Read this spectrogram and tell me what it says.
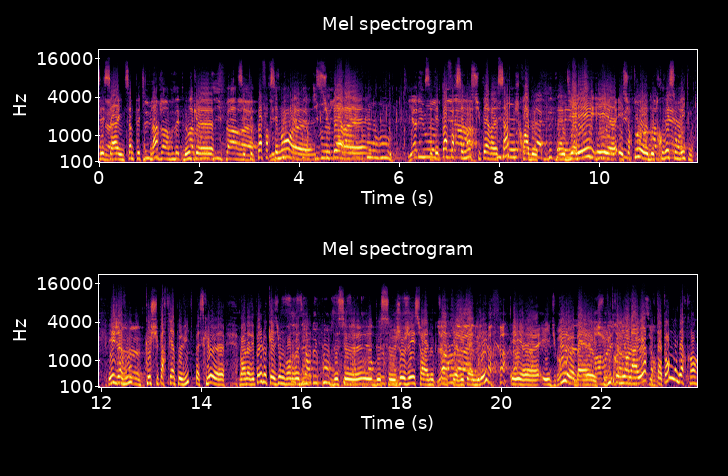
C'est ça, une simple petite marche. 2020, vous êtes Donc, euh, euh, c'était pas forcément, euh, super, euh, C'était pas forcément super euh, simple, je crois, euh, d'y aller et, euh, et surtout euh, de trouver son rythme. Et j'avoue que je suis parti un peu vite parce que euh, bah, on n'avait pas eu l'occasion vendredi de se, de se jauger sur la nocturne qui avait été annulée. Et, euh, et du coup, euh, bah, je suis vite remis en arrière pour t'attendre, mon Bertrand.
